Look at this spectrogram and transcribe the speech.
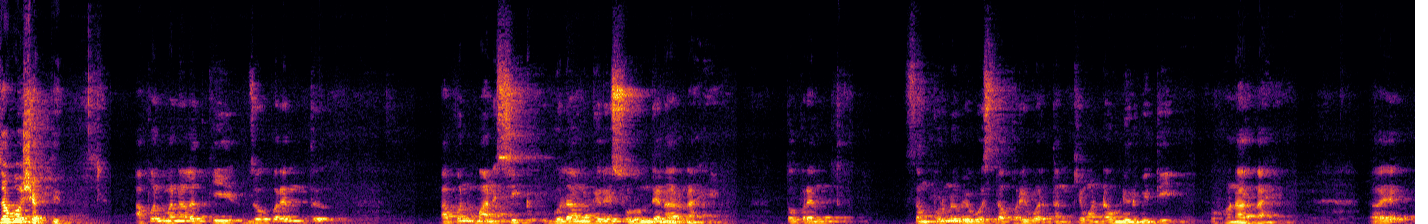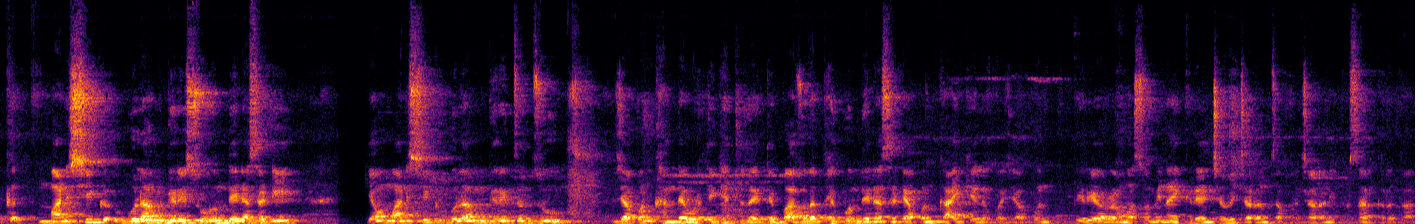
जगू शकतील. आपण म्हणालात की जोपर्यंत आपण मानसिक गुलामगिरी सोडून देणार नाही. तोपर्यंत संपूर्ण व्यवस्था परिवर्तन किंवा नवनिर्मिती होणार नाही. एक मानसिक गुलामगिरी सोडून देण्यासाठी किंवा मानसिक गुलामगिरीचं जू जे आपण खांद्यावरती घेतलेलं आहे ते बाजूला फेकून देण्यासाठी आपण काय केलं पाहिजे? आपण पेरियार रामास्वामी नायकर यांच्या विचारांचा प्रचार आणि प्रसार करत आहात.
